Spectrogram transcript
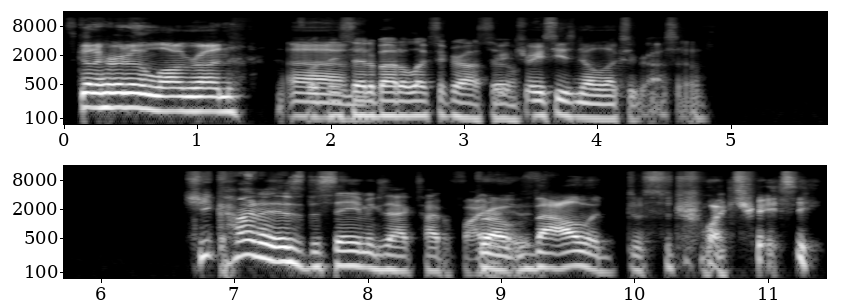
It's gonna hurt her in the long run. What Um, they said about Alexa Grasso. Tracy is no Alexa Grasso, She kind of is the same exact type of fighter. bro. dude. Val would destroy Tracy.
